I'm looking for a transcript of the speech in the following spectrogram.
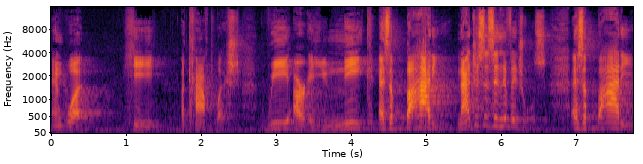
and what he accomplished. We are a unique, as a body, not just as individuals, as a body,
